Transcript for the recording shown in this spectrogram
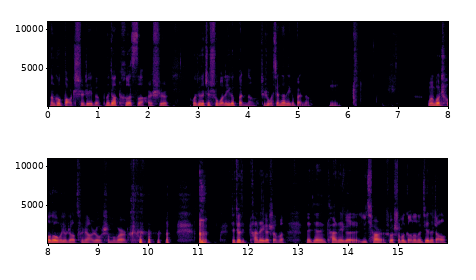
能够保持这个不能叫特色，而是我觉得这是我的一个本能，这是我现在的一个本能。嗯，闻过臭豆腐就知道村长肉什么味儿了。这就看那个什么，那天看那个于谦儿说什么梗都能接得着，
